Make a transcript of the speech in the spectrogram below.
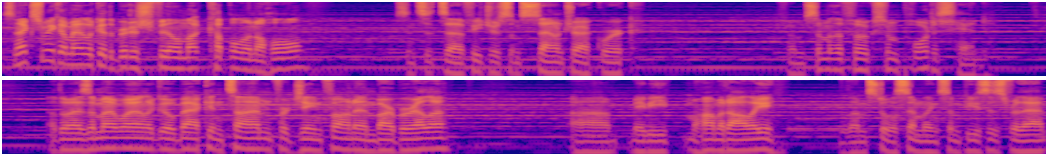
So next week, I might look at the British film A Couple in a Hole, since it uh, features some soundtrack work from some of the folks from Portishead. Otherwise, I might want to go back in time for Jane Fonda and Barbarella. Uh, maybe Muhammad Ali, I'm still assembling some pieces for that.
